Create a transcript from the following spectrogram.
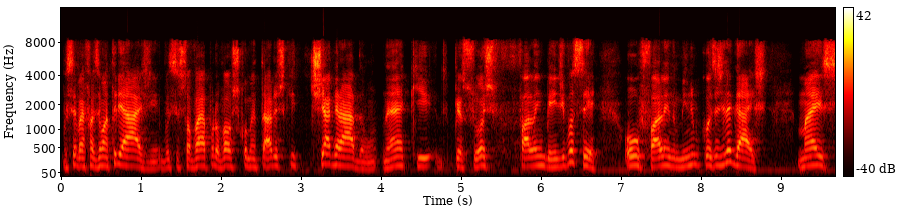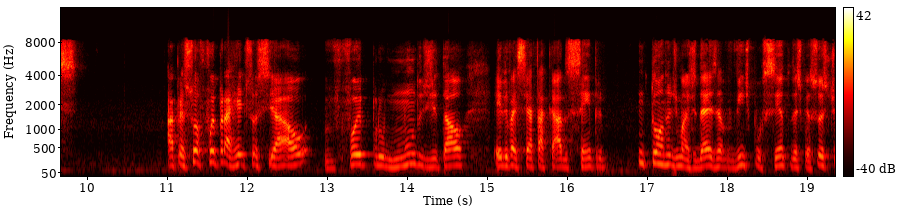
você vai fazer uma triagem, você só vai aprovar os comentários que te agradam, né? Que pessoas falem bem de você ou falem no mínimo coisas legais. Mas a pessoa foi para a rede social, foi para o mundo digital, ele vai ser atacado sempre. Em torno de umas 10 a 20% das pessoas te,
